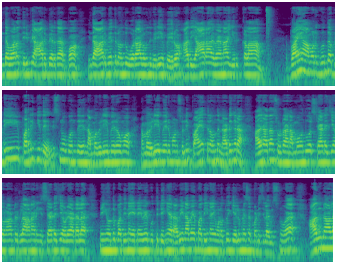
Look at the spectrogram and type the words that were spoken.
இந்த வாரம் திருப்பி ஆறு பேர் தான் இருப்போம். இந்த ஆறு பேர்த்தில் வந்து ஒரு ஆள் வந்து வெளியே போயிடும் அது யாராக வேணால் இருக்கலாம். பயம் அவனுக்கு வந்து அப்படியே பறிக்குது. விஷ்ணுவுக்கு வந்து நம்ம வெளியே போயிருவோமோ நம்ம வெளியே போயிருமோன்னு சொல்லி பயத்தில் வந்து நடுங்கிறான் அதனால தான் சொல்கிறான் நம்ம வந்து ஒரு ஸ்ட்ராட்டஜியாக விளையாண்டுருக்கலாம். ஆனால் நீங்கள் ஸ்ட்ராட்டஜியாக விளையாடலை. நீங்கள் வந்து பார்த்தீங்கன்னா என்னையவே குத்திட்டீங்க. ரவீனாவே பார்த்தீங்கன்னா இவனை தூக்கி எலிமினேஷன் பண்ணிச்சில விஷ்ணுவை. அதனால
